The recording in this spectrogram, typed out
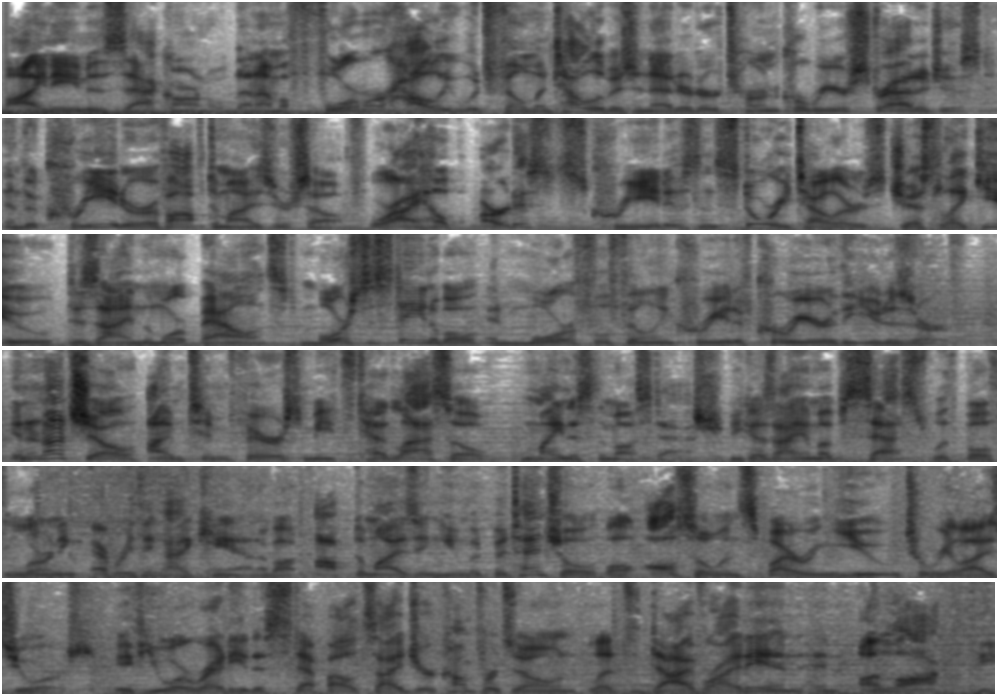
My name is Zach Arnold, and I'm a former Hollywood film and television editor turned career strategist and the creator of Optimize Yourself, where I help artists, creatives, and storytellers just like you design the more balanced, more sustainable, and more fulfilling creative career that you deserve. In a nutshell, I'm Tim Ferriss meets Ted Lasso, minus the mustache, because I am obsessed with both learning everything I can about optimizing human potential while also inspiring you to realize yours. If you are ready to step outside your comfort zone, let's dive right in and unlock the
